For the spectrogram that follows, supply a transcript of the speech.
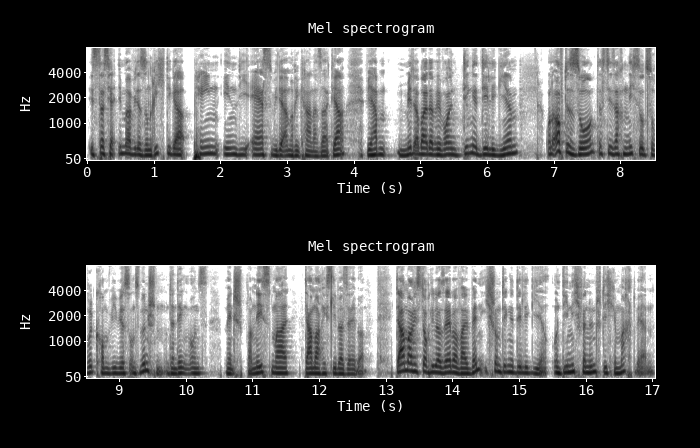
ist das ja immer wieder so ein richtiger Pain in the Ass, wie der Amerikaner sagt. Ja, wir haben Mitarbeiter, wir wollen Dinge delegieren. Und oft ist es so, dass die Sachen nicht so zurückkommen, wie wir es uns wünschen. Und dann denken wir uns, Mensch, beim nächsten Mal, da mache ich es lieber selber. Da mache ich es doch lieber selber, weil wenn ich schon Dinge delegiere und die nicht vernünftig gemacht werden,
